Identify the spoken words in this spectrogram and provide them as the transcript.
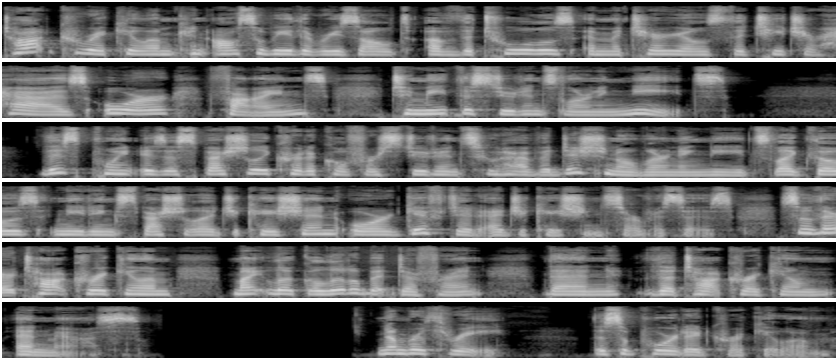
Taught curriculum can also be the result of the tools and materials the teacher has or finds to meet the student's learning needs. This point is especially critical for students who have additional learning needs, like those needing special education or gifted education services. So their taught curriculum might look a little bit different than the taught curriculum en masse. Number three, the supported curriculum.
